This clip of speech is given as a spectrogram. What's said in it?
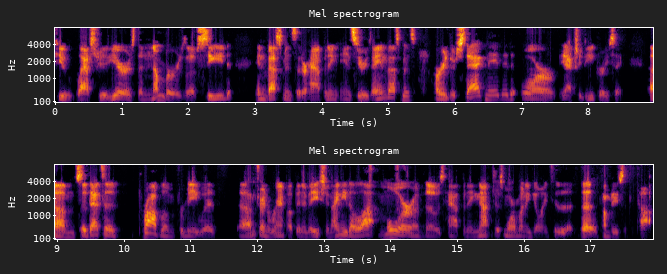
few last few years, the numbers of seed investments that are happening in Series A investments are either stagnated or actually decreasing. Um, so that's a problem for me with uh, I'm trying to ramp up innovation. I need a lot more of those happening, not just more money going to the, the companies at the top.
